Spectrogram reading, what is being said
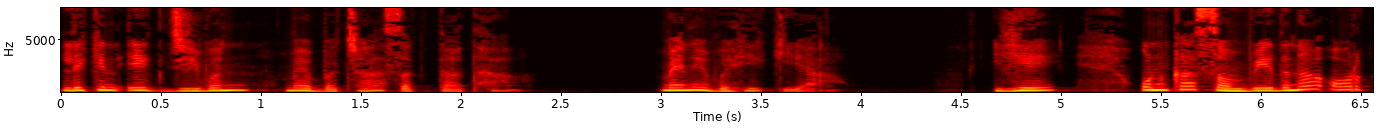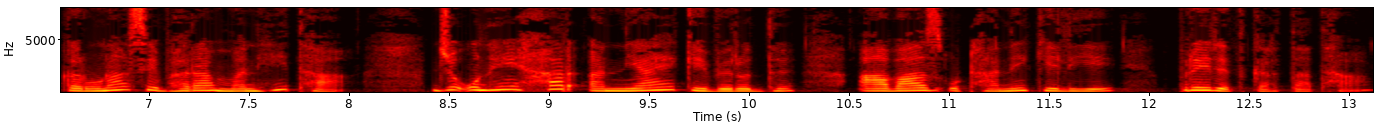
लेकिन एक जीवन मैं बचा सकता था। मैंने वही किया। ये उनका संवेदना और करुणा से भरा मन ही था, जो उन्हें हर अन्याय के विरुद्ध आवाज़ उठाने के लिए प्रेरित करता था।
